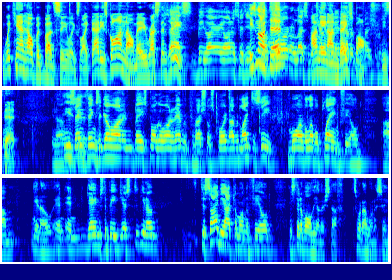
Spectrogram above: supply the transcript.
We can't help it, Bud Selig's like that. He's gone now. May he rest in Zach, peace. be very honest with you. He's not no dead. More or less of a I joke mean, than on baseball, he's sport. dead. You know, He's the same the- things that go on in baseball go on in every professional sport, and I would like to see more of a level playing field. Um, you know, and, and games to be just you know decide the outcome on the field instead of all the other stuff. That's what I want to see.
